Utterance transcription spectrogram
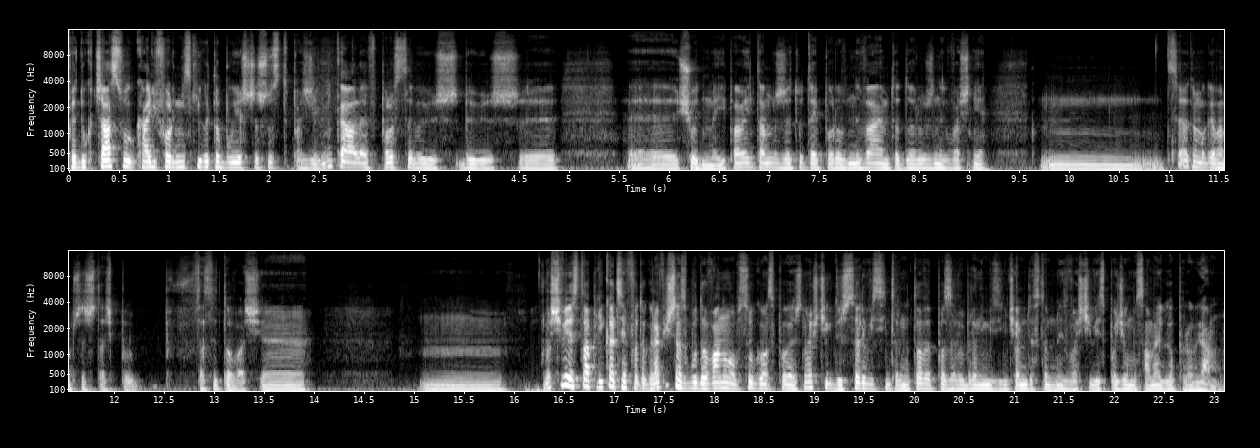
według czasu kalifornijskiego to był jeszcze 6 października, ale w Polsce był już, był już 7. Y, y, I pamiętam, że tutaj porównywałem to do różnych właśnie. Mm, co ja tu mogę Wam przeczytać, zacytować? Właściwie jest to aplikacja fotograficzna zbudowaną obsługą społeczności, gdyż serwis internetowy poza wybranymi zdjęciami dostępny jest właściwie z poziomu samego programu.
